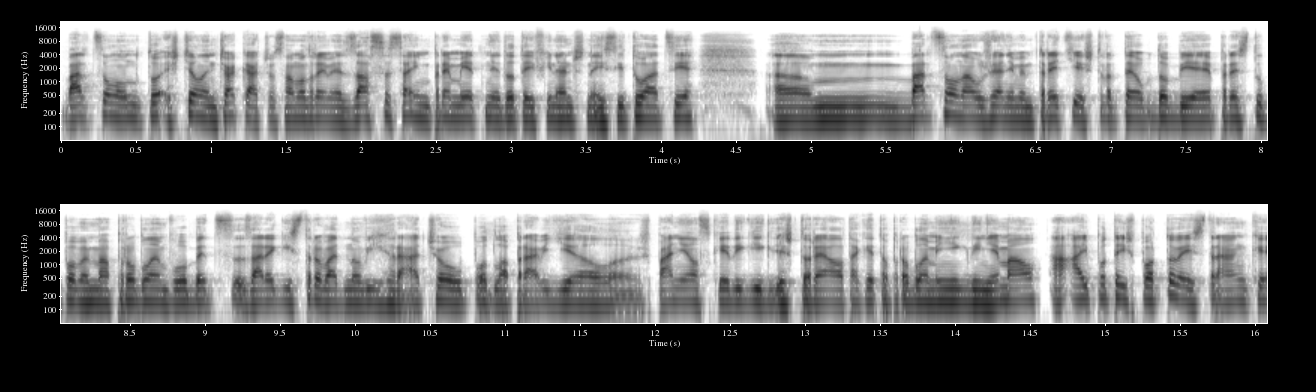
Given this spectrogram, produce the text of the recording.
Barcelonu to ešte len čaká, čo samozrejme zase sa im premietne do tej finančnej situácie. Um, Barcelona už, ja neviem, tretie, štvrté obdobie prestupové má problém vôbec zaregistrovať nových hráčov podľa pravidiel španielskej ligy, kdežto Reál takéto problémy nikdy nemal. A aj po tej športovej stránke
